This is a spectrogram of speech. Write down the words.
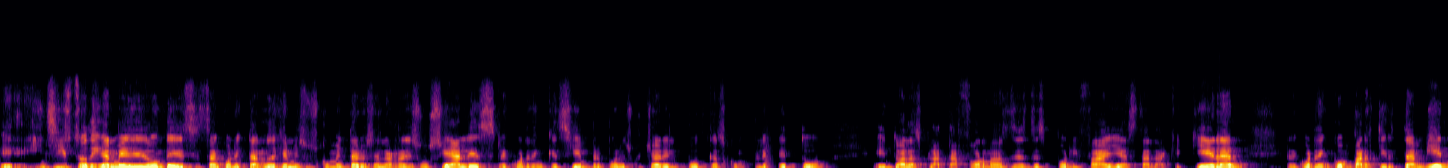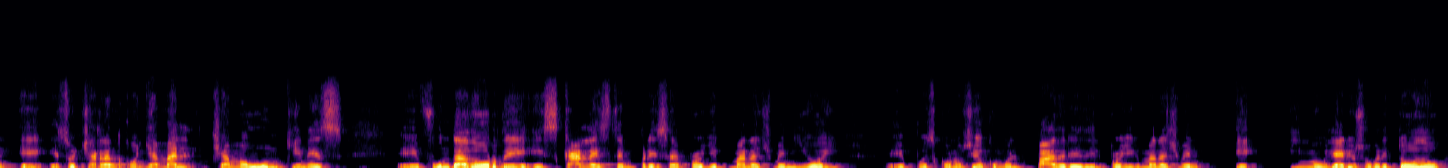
eh, insisto, díganme de dónde se están conectando, déjenme sus comentarios en las redes sociales. Recuerden que siempre pueden escuchar el podcast completo en todas las plataformas, desde Spotify hasta la que quieran. Recuerden compartir también. Eh, estoy charlando con Yamal Chamaún, quien es eh, fundador de Escala, esta empresa de Project Management y hoy pues conocido como el padre del Project Management inmobiliario sobre todo.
